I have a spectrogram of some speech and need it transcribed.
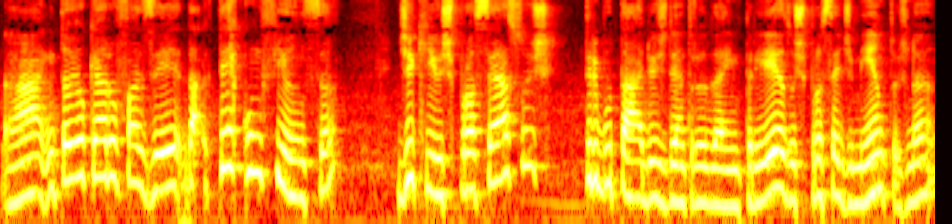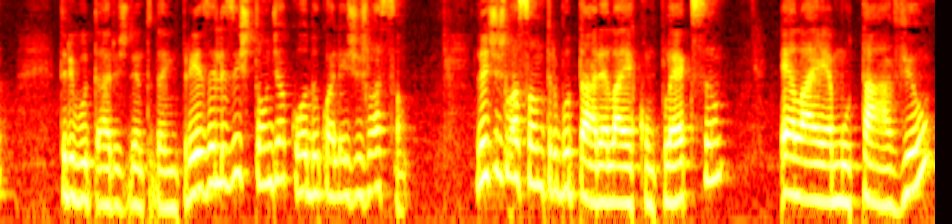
Tá? Então eu quero fazer, ter confiança de que os processos tributários dentro da empresa, os procedimentos né, tributários dentro da empresa, eles estão de acordo com a legislação. Legislação tributária ela é complexa, ela é mutável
